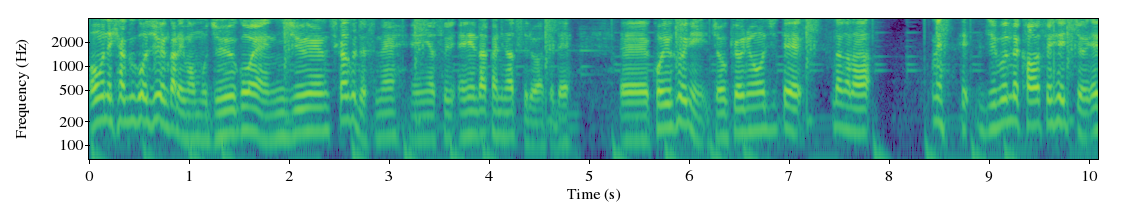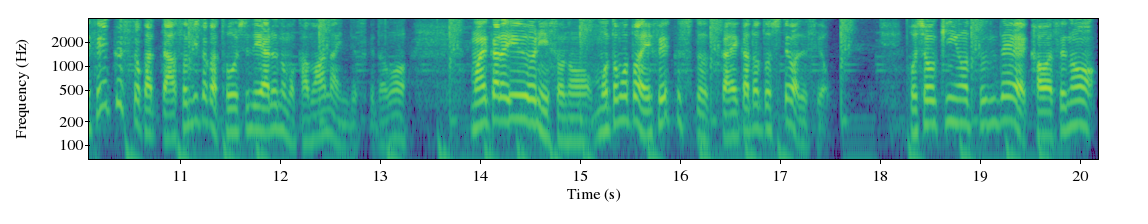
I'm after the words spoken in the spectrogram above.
おおむね150円から今もう15円、20円近くですね、円安、円高になってるわけで、えーこういうふうに状況に応じて、だから、ね、自分で為替ヘッジを、FX とかって遊びとか投資でやるのも構わないんですけども、前から言うように、その、もともとは FX の使い方としてはですよ、保証金を積んで、為替の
